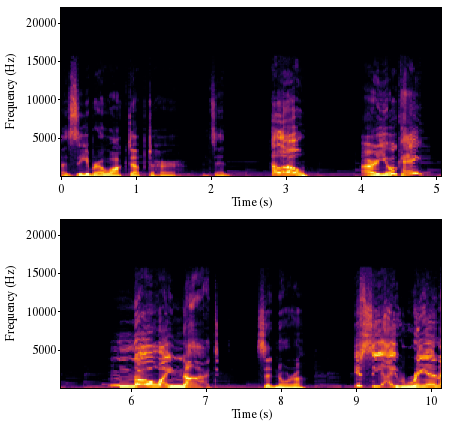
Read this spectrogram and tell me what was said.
A zebra walked up to her and said, Hello, are you okay? No, I'm not, said Nora. You see, I ran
